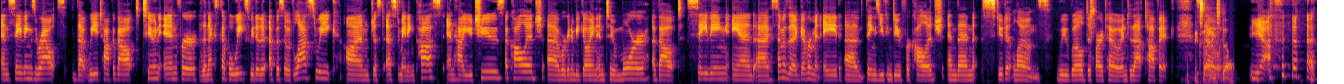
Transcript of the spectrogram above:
and savings routes that we talk about, tune in for the next couple weeks. We did an episode last week on just estimating cost and how you choose a college. Uh, we're going to be going into more about saving and uh, some of the government government aid um, things you can do for college, and then student loans. We will dip our toe into that topic. Exciting so, stuff. Yeah.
